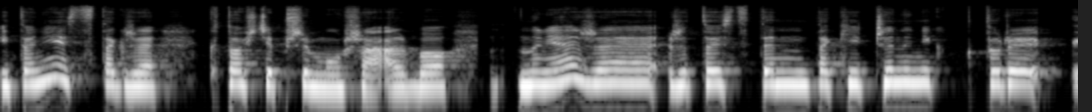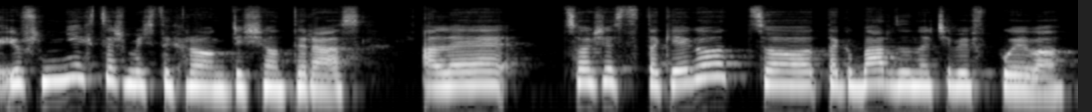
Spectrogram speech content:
I to nie jest tak, że ktoś cię przymusza, albo no nie, że, że to jest ten taki czynnik, który już nie chcesz mieć tych rąk dziesiąty raz, ale coś jest takiego, co tak bardzo na ciebie wpływa,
